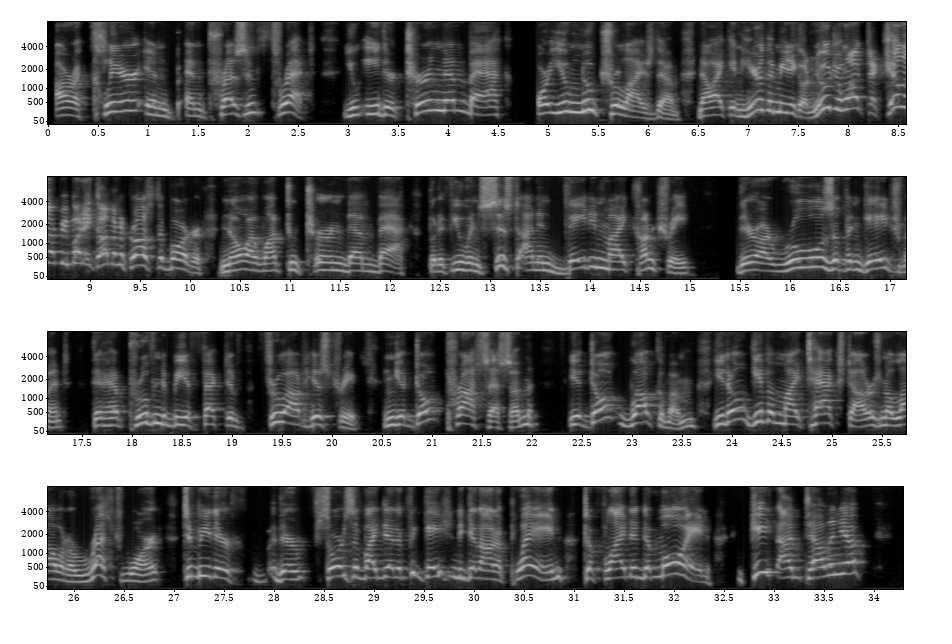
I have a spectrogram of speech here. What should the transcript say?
are a clear and, and present threat. You either turn them back or you neutralize them. Now I can hear the media go, Nugent wants to kill everybody coming across the border. No, I want to turn them back. But if you insist on invading my country, there are rules of engagement that have proven to be effective throughout history. And you don't process them. You don't welcome them. You don't give them my tax dollars and allow an arrest warrant to be their their source of identification to get on a plane to fly to Des Moines. Keith, I'm telling you,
